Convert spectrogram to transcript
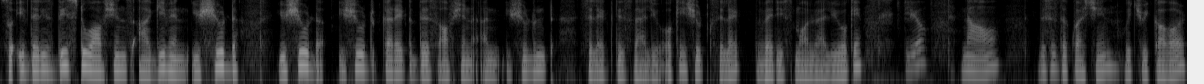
so if there is these two options are given you should you should you should correct this option and you shouldn't select this value okay you should select very small value okay clear now this is the question which we covered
